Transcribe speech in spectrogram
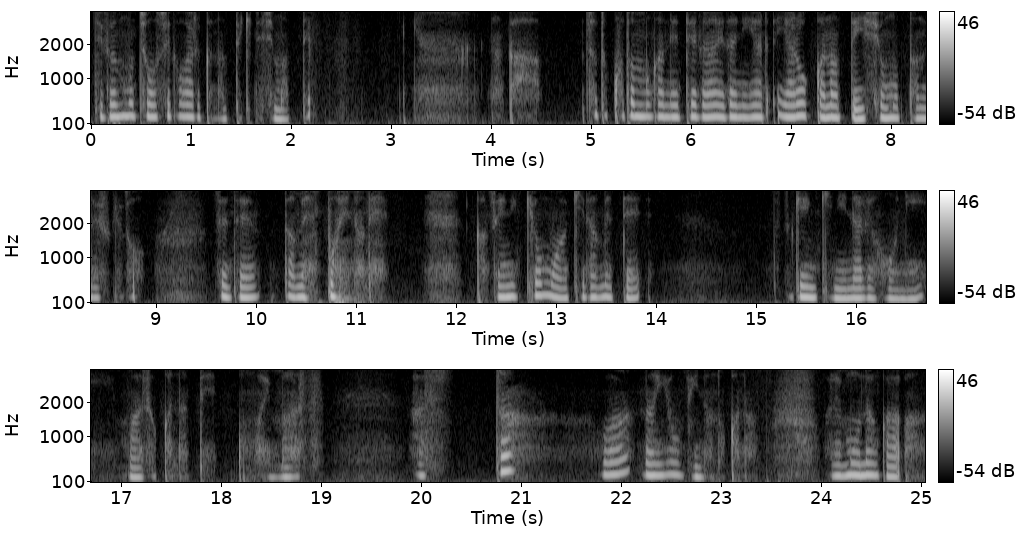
自分も調子が悪くなってきてしまって。なんかちょっと子供が寝てる間にややろうかなって一瞬思ったんですけど全然ダメっぽいので完全に今日も諦めてちょっと元気になる方に回そうかなって思います。明日は何曜日なのかな？あれもうなんか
